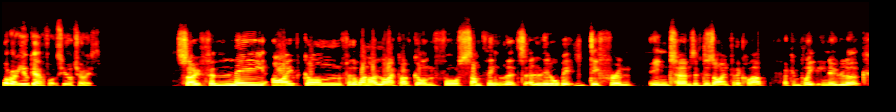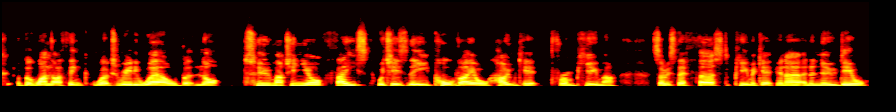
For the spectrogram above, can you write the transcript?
What about you, Gav? What's your choice? So for me, I've gone for the one I like. I've gone for something that's a little bit different in terms of design for the club, a completely new look, but one that I think works really well, but not too much in your face, which is the Port Vale home kit from Puma. So it's their first Puma kit in a in a new deal.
